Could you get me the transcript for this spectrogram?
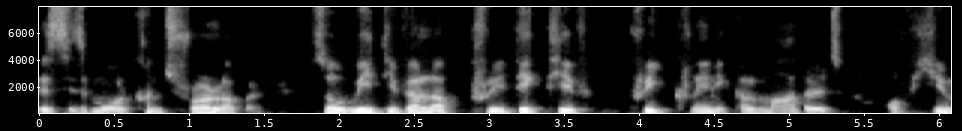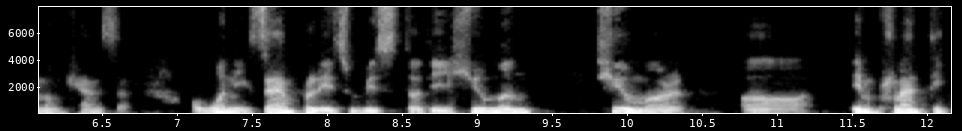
this is more controllable. So we develop predictive preclinical models of human cancer. One example is we study human tumor uh, implanting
